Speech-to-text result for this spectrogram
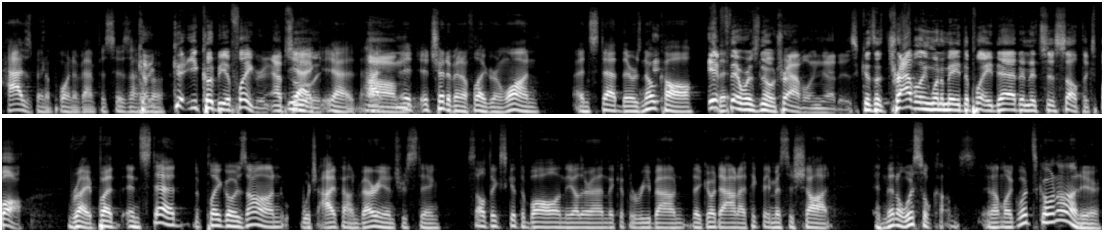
has been a point of emphasis. I don't know. It could be a flagrant. Absolutely. Yeah, yeah. Um, it, it should have been a flagrant one. Instead, there was no call. If The- there was no traveling, that is. Because the traveling would have made the play dead and it's just Celtics ball. Right, but instead the play goes on, which I found very interesting. Celtics get the ball on the other end, they get the rebound, they go down. I think they miss a shot, and then a whistle comes, and I'm like, "What's going on here?"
